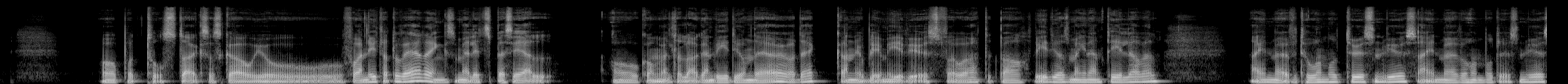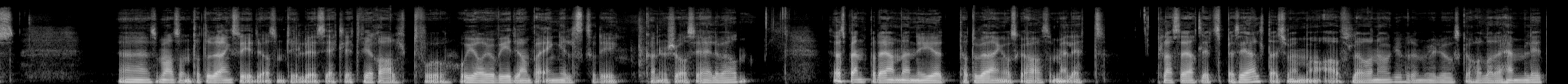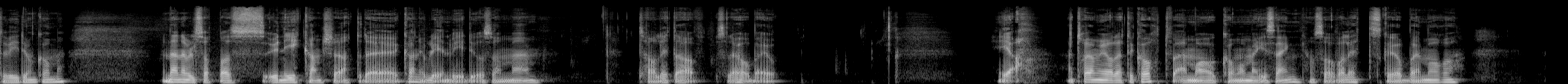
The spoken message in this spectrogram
Og på torsdag så skal hun jo få en ny tatovering som er litt spesiell. Og hun kommer vel til å lage en video om det òg, og det kan jo bli mye views, for hun har hatt et par videoer som jeg har nevnt tidligere, vel. En med over 200 000 views, en med over 100 000 views. Eh, som har sånne tatoveringsvideoer som tydeligvis gikk litt viralt, for hun gjør jo videoene på engelsk, så de kan jo ses i hele verden. Så jeg er spent på det, om den nye tatoveringa hun skal ha, som er litt plassert litt spesielt. Det er ikke vi må avsløre noe, for det er mulig hun skal holde det hemmelig til videoen kommer. Men den er vel såpass unik, kanskje, at det kan jo bli en video som eh, tar litt av. Så det håper jeg jo. Ja, jeg tror jeg må gjøre dette kort, for jeg må komme meg i seng og sove litt. Skal jobbe i morgen.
